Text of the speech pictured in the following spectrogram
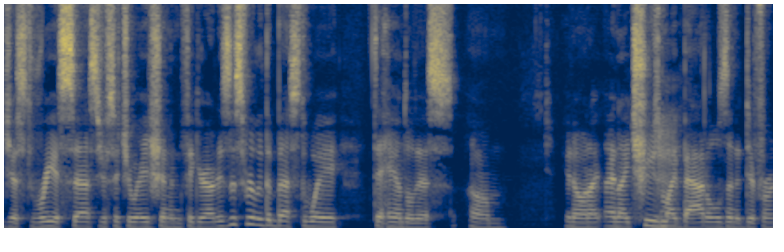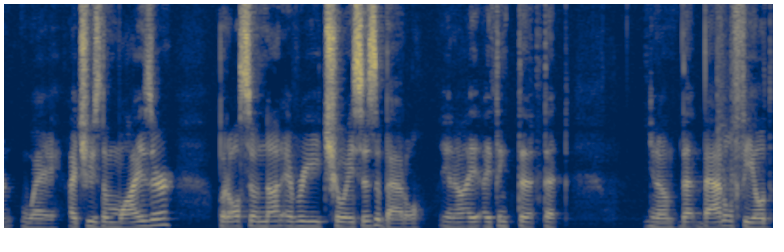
just reassess your situation and figure out is this really the best way to handle this um, you know and i and i choose mm. my battles in a different way i choose them wiser but also not every choice is a battle. You know i, I think that that you know that battlefield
